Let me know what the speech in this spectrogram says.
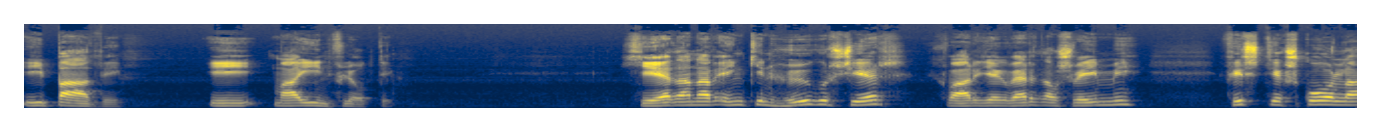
í baði í mæínfljóti. Hérðan af engin hugur sér hvar ég verð á sveimi, fyrst ég skóla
